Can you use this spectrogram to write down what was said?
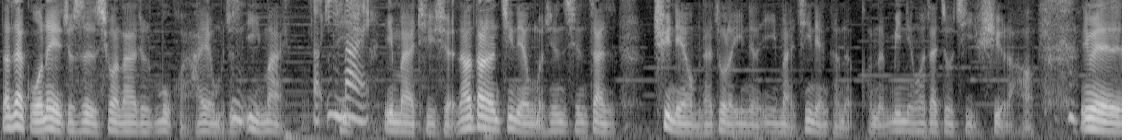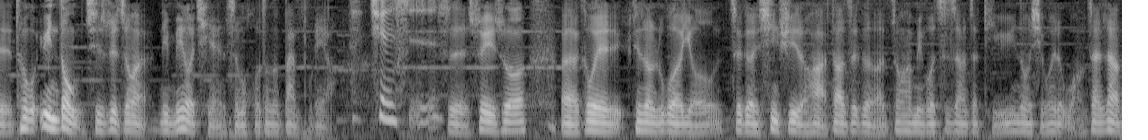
那在国内就是希望大家就是募款，还有我们就是义卖。嗯哦，义卖义卖 T 恤，然后当然今年我们先先暂时，去年我们才做了一年的义卖，今年可能可能明年会再做继续了哈，因为透过运动其实最重要，你没有钱，什么活动都办不了。确实是，所以说呃，各位听众如果有这个兴趣的话，到这个中华民国智障者体育运动协会的网站上，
